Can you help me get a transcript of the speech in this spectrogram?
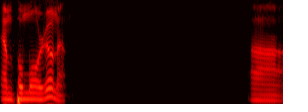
än på morgonen. Uh,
